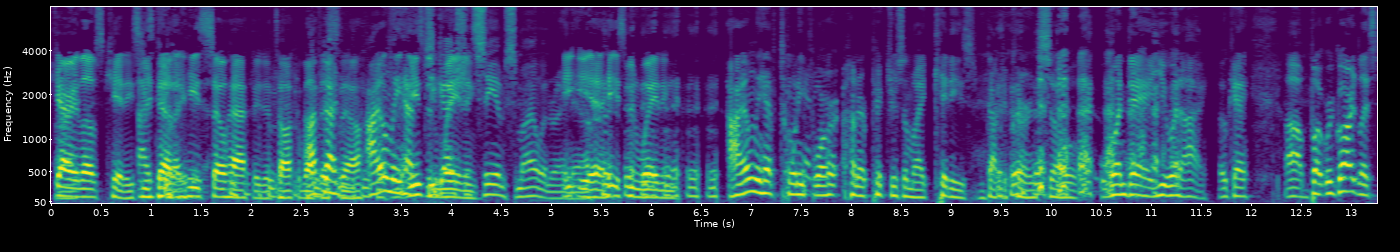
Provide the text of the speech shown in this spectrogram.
Gary loves kitties. I He's do got. like he's it. so happy to talk about I've this got- now. I only have He's two You been guys waiting. should see him smiling right He- now. yeah, he's been waiting. I only have 2,400 pictures of my kitties, Dr. Kern. So one day, you and I, okay? Uh, but regardless,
